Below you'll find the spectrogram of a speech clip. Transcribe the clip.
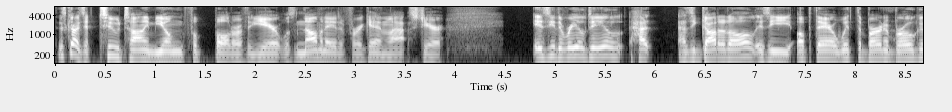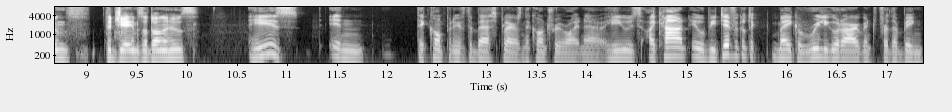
This guy's a two-time Young Footballer of the Year. Was nominated for again last year. Is he the real deal? Ha, has he got it all? Is he up there with the Bernard Brogans, the James O'Donoghues? He is in the company of the best players in the country right now. He was. I can't. It would be difficult to make a really good argument for there being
